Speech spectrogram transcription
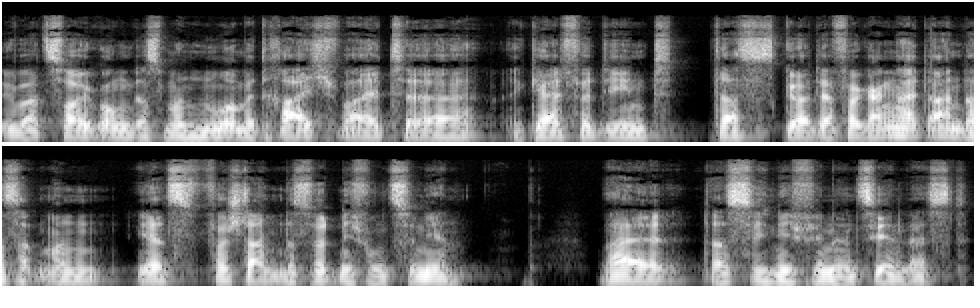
Überzeugung, dass man nur mit Reichweite Geld verdient, das gehört der Vergangenheit an. Das hat man jetzt verstanden, das wird nicht funktionieren, weil das sich nicht finanzieren lässt.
